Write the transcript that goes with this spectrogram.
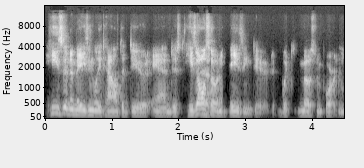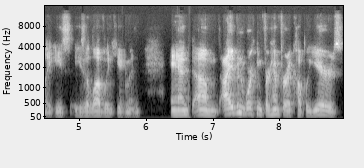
he's an amazingly talented dude, and just he's also yeah. an amazing dude. Which most importantly, he's he's a lovely human. And um, I had been working for him for a couple years,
